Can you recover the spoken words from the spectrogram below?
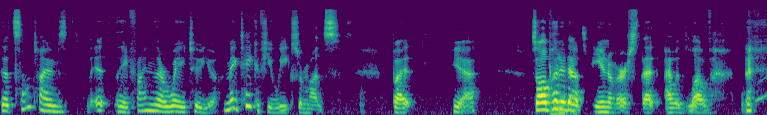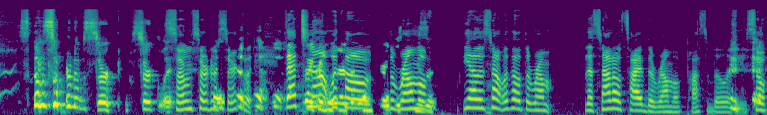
that sometimes it, they find their way to you. It may take a few weeks or months, but yeah. So I'll put it out to the universe that I would love some sort of circ- circlet. Some sort of circlet. That's not without the this realm of yeah. That's not without the realm. That's not outside the realm of possibilities. So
